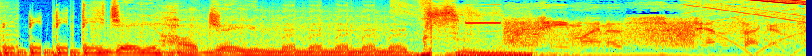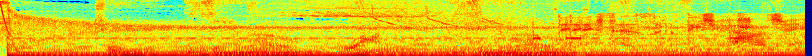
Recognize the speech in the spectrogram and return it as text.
DJ Hot J Mix. T minus 10 seconds. Two, zero, one, zero. This is DJ Hot J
